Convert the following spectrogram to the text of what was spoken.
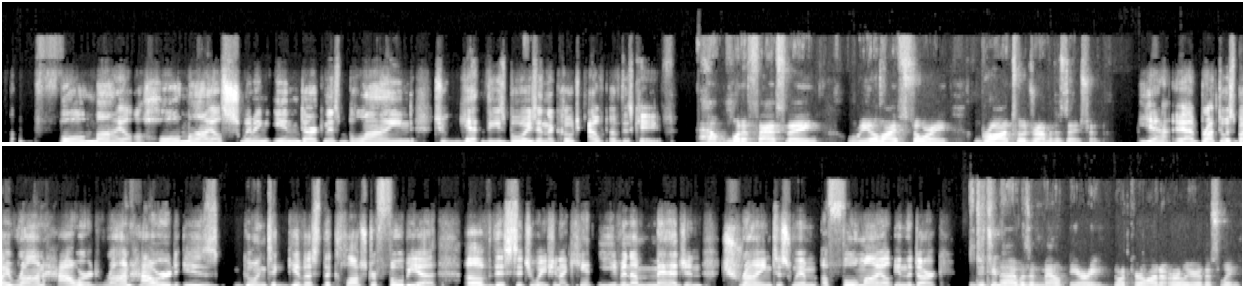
full mile, a whole mile, swimming in darkness, blind, to get these boys and their coach out of this cave. How what a fascinating real life story brought to a dramatization. Yeah, uh, brought to us by Ron Howard. Ron Howard is going to give us the claustrophobia of this situation. I can't even imagine trying to swim a full mile in the dark. Did you know I was in Mount Airy, North Carolina earlier this week?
